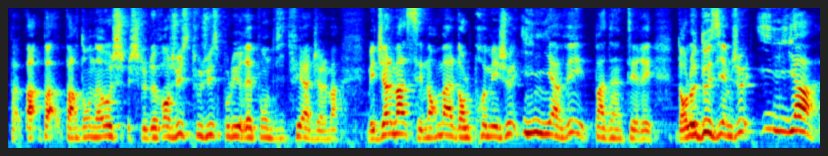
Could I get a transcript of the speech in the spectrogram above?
Pa- pa- pa- pardon Nao, je, je te devant juste tout juste pour lui répondre vite fait à Jalma. Mais Jalma, c'est normal, dans le premier jeu, il n'y avait pas d'intérêt. Dans le deuxième jeu, il y a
